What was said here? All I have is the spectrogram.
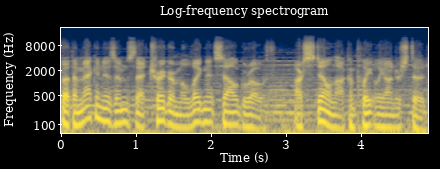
But the mechanisms that trigger malignant cell growth are still not completely understood.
